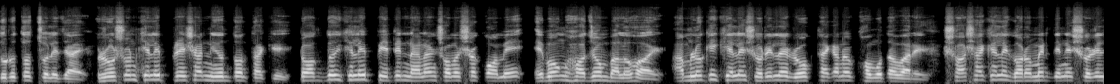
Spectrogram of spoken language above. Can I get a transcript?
দ্রুত চলে যায়, রসুন খেলে প্রেশার নিয়ন্ত্রণ থাকে, টক দই খেলে পেটের নানান সমস্যা কমে এবং হজম ভালো হয়। আমলকি খেলে শরীরের রোগ ঠেকানোর ক্ষমতা বাড়ে। শশা খেলে গরমের দিনে শরীর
